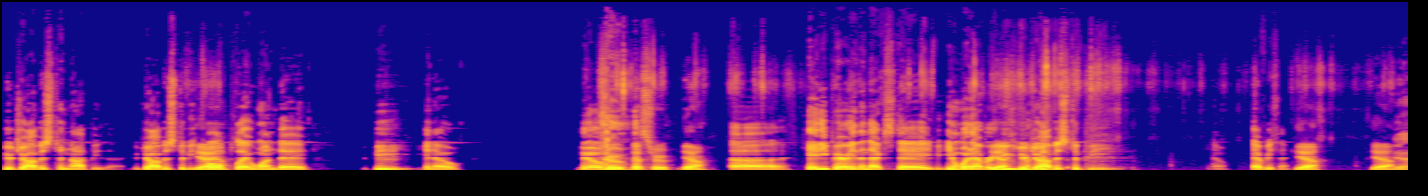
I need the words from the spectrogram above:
Your job is to not be that. Your job is to be Yeah, yeah. Coldplay one day, to be you know. You know, true, that's true. Yeah, uh, Katy Perry the next day, you know, whatever. Yeah. You, your job is to be, you know, everything. yeah, yeah, Yeah.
